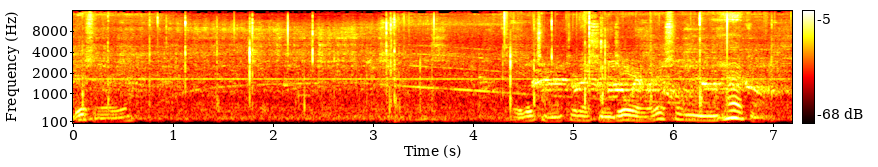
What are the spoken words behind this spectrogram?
This area. Yeah, they trying to put us in jail. That shit ain't even happen. Yeah,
